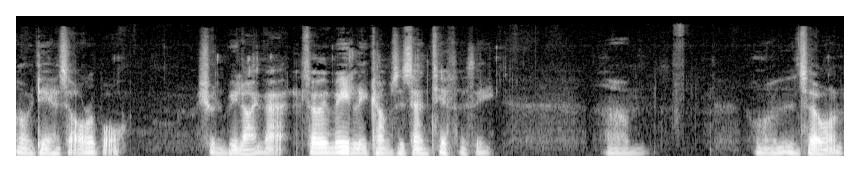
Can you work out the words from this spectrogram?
oh dear, it's horrible. Shouldn't be like that. So immediately comes this antipathy, um, and so on.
